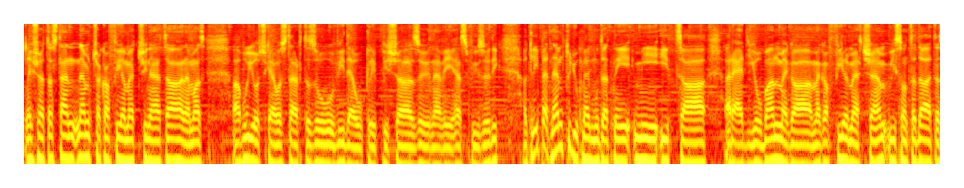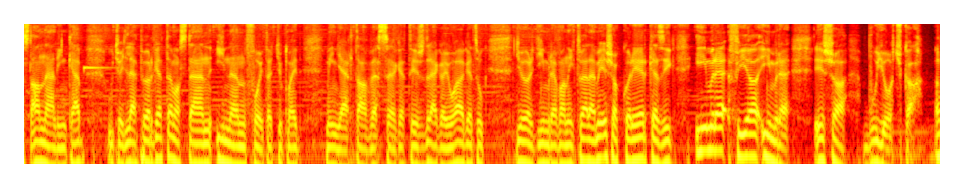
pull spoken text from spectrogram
És hát aztán nem csak a filmet csinálta, hanem az a Bujócskához tartozó videóklip is az ő nevéhez fűződik. A klipet nem tudjuk megmutatni mi itt a rádióban, meg a, meg a filmet sem, viszont a dalt azt annál inkább, úgyhogy lepörgettem, aztán innen folytatjuk majd mindjárt a beszélgetést. Drága jó hallgatók, György Imre van itt velem, és akkor érkezik Imre, fia Imre, és a Bujócska a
